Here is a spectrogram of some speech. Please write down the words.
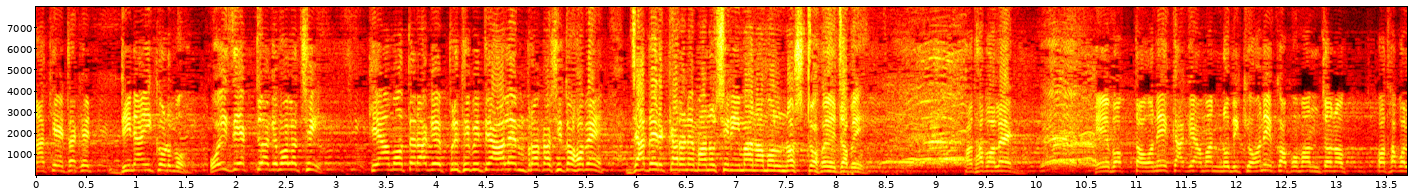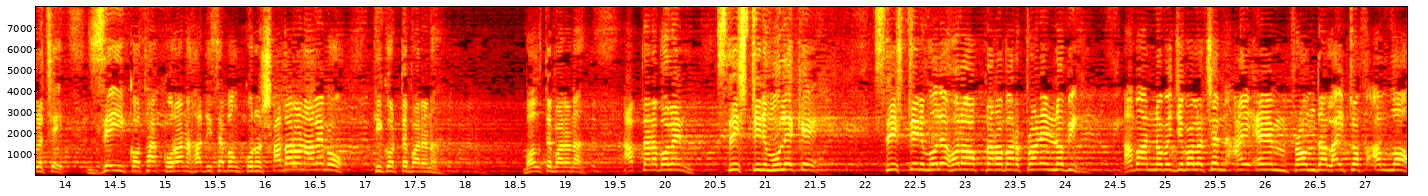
নাকি এটাকে ডিনাই করব? ওই যে একটু আগে বলেছি, কেয়ামতের আগে পৃথিবীতে আলেম প্রকাশিত হবে, যাদের কারণে মানুষের ইমান আমল নষ্ট হয়ে যাবে। কথা বলেন। এ বক্তা, অনেক আগে আমার নবীকে অনেক অপমানজনক কথা বলেছে। যেই কথা কোরআন, হাদিস এবং কোন সাধারণ আলেমও কি করতে পারে না, বলতে পারে না। আপনারা বলেন, সৃষ্টির মূলে কে? সৃষ্টির মূলে হলো আপনার আবার প্রাণের নবী। আমার নবীজি বলেছেন I am from the light of Allah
